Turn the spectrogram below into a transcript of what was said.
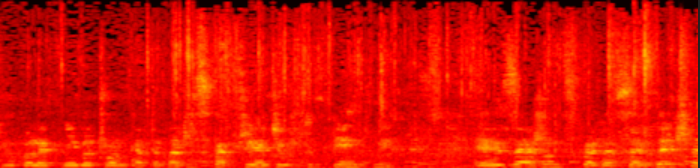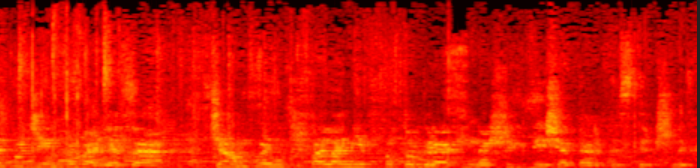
długoletniego członka Towarzystwa Przyjaciół Sztuk Pięknych, e, zarząd składa serdeczne podziękowania za ciągłe utrwalanie fotografii naszych biesiad artystycznych,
